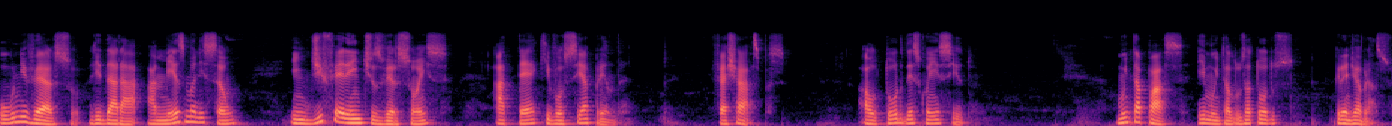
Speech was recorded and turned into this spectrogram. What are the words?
O universo lhe dará a mesma lição em diferentes versões até que você aprenda. Fecha aspas. Autor desconhecido. Muita paz e muita luz a todos. Grande abraço.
